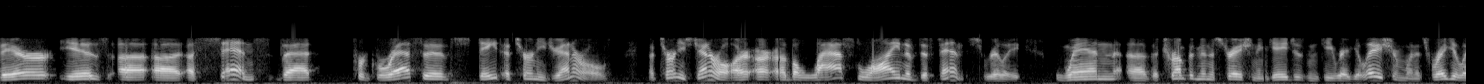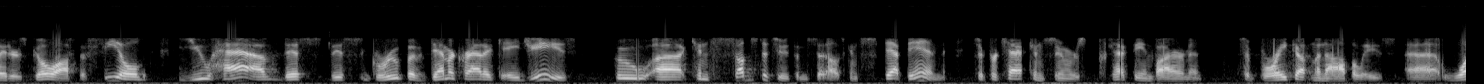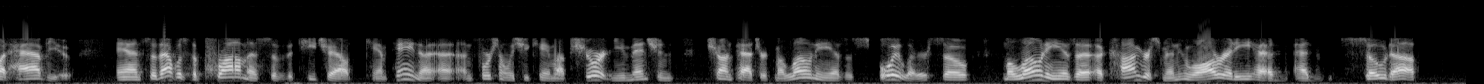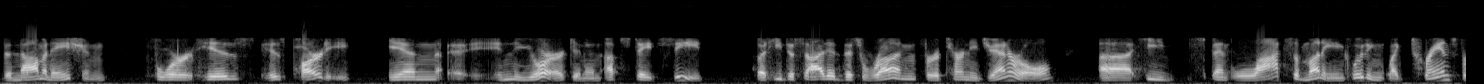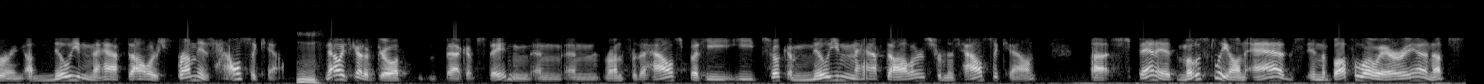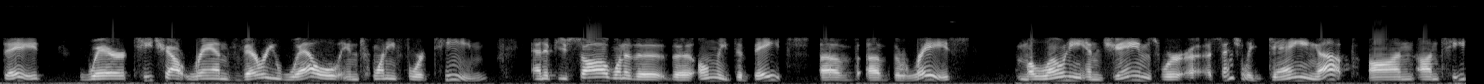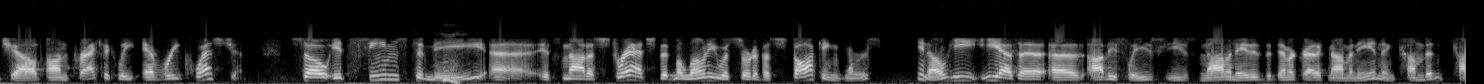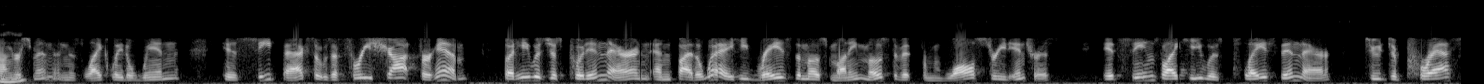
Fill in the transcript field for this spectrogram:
There is a, a, a sense that progressive state attorney generals, attorneys general, are, are, are the last line of defense, really, when uh, the Trump administration engages in deregulation, when its regulators go off the field. You have this this group of Democratic AGs who uh, can substitute themselves, can step in to protect consumers, protect the environment, to break up monopolies, uh, what have you. And so that was the promise of the Teachout campaign. Uh, unfortunately, she came up short. And you mentioned Sean Patrick Maloney as a spoiler. So Maloney is a, a congressman who already had had sewed up the nomination for his his party in in New York in an upstate seat, but he decided this run for attorney general. Uh, he spent lots of money, including like transferring a million and a half dollars from his house account. Mm. Now he's got to go up back upstate and, and and run for the house, but he he took a million and a half dollars from his house account, uh, spent it mostly on ads in the Buffalo area and upstate, where Teachout ran very well in 2014. And if you saw one of the the only debates of of the race Maloney and James were uh, essentially ganging up on on Teachout on practically every question. So it seems to me uh, it's not a stretch that Maloney was sort of a stalking horse. You know, he he has a, a obviously he's, he's nominated the Democratic nominee and incumbent congressman mm-hmm. and is likely to win his seat back. So it was a free shot for him. But he was just put in there, and, and by the way, he raised the most money, most of it from Wall Street interests it seems like he was placed in there to depress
